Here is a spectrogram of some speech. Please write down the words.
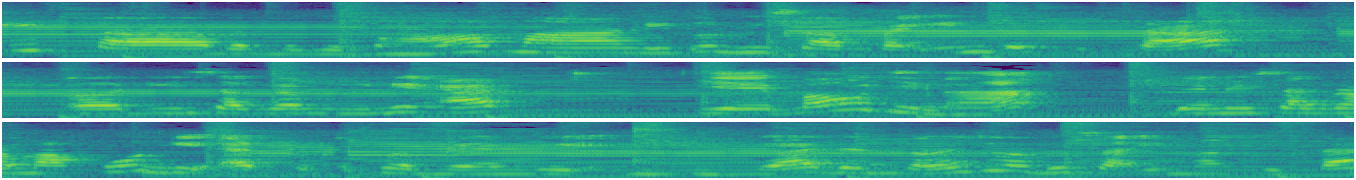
cerita, berbagi pengalaman, itu disampaikan ke kita uh, di Instagram ini at Ye Mau Jina. dan Instagram aku di @putri3 dan kalian juga bisa email kita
